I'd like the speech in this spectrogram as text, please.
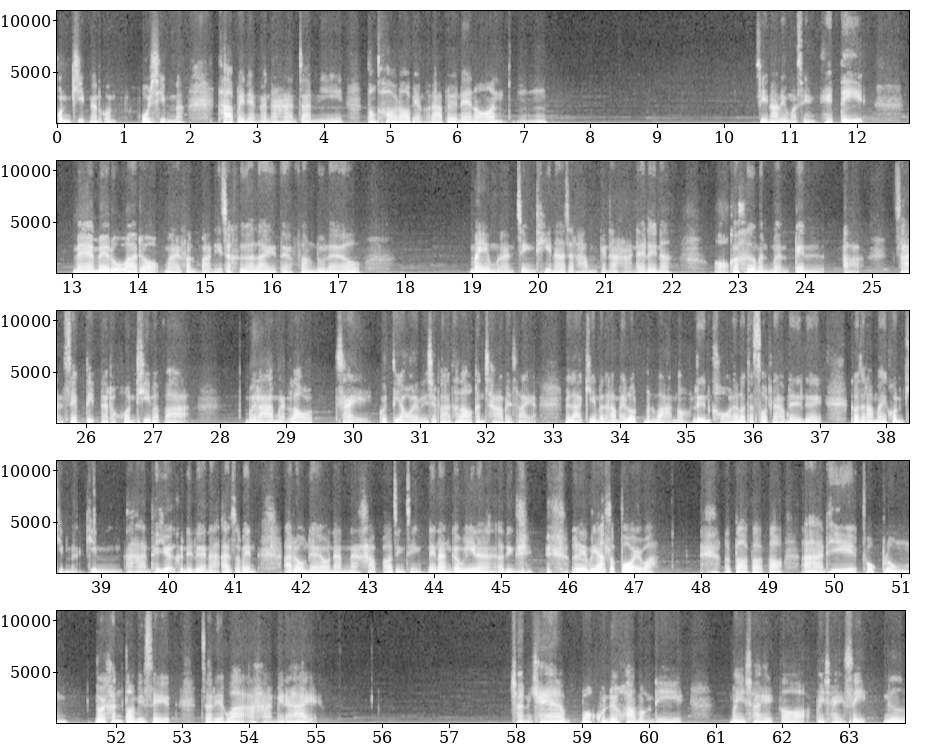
คนกินนะทุกคนผู้ชิมนะ ถ้าเป็นอย่างนั้นอาหารจานนี้ต้องเข้ารอบอย่างราบรื่นแน่นอนอสีหน้าหลิวมาซิงเฮตตี้ แม้ไม่รู้ว่าดอกไม้ฝันป่านนี้จะคืออะไร แต่ฟังดูแล้ว ไม่เหมือนสิ่งที่น่าจะทำเป็นอาหารได้เลยนะ อ๋อก็คือมันเหมือนเป็นอ่าสารเสพติดนะทุกคนที่แบบว่า เวลาเหมือนเราใส่ก๋วยเตี๋ยวอะไรแบบนี้ใช่ปะถ้าเราเอากัญชาไปใส่อะเวลากินมันจะทำให้รสมันหวานเนาะลื่นคอแล้วเราจะสดน้ำได้เรื่อยๆ ก็จะทำให้คนกินน่ะกินอาหารให้เยอะขึ้นเรื่อยๆนะ อาจจะเป็นอารมณ์แนวนั้นนะครับ เอาจริง ๆ ในหนังก็มีนะ เอาจริงๆ เอ้ยไม่อยากสปอยว่ะเอาต่อต่อต่ออาหารที่ถูกปรุง โดยขั้นตอนพิเศษจะเรียกว่าอาหารไม่ได้ ฉันแค่บอกคุณด้วยความหวังดี ไม่ใช้ก็ไม่ใช้สิงื้อ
